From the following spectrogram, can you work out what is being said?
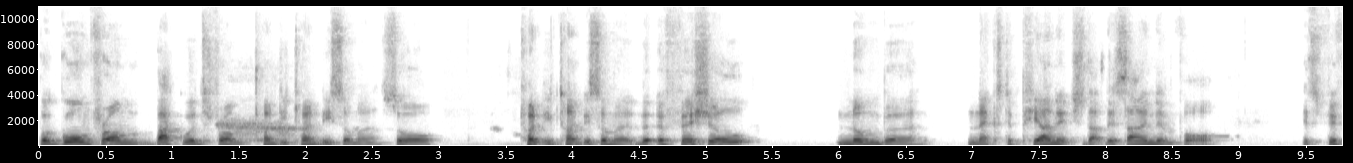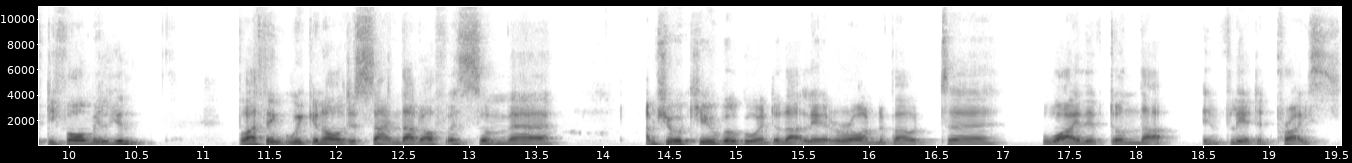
But going from backwards from 2020 summer, so 2020 summer, the official number next to Pjanic that they signed him for is 54 million. But I think we can all just sign that off as some. Uh, I'm sure Q will go into that later on about uh, why they've done that inflated price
